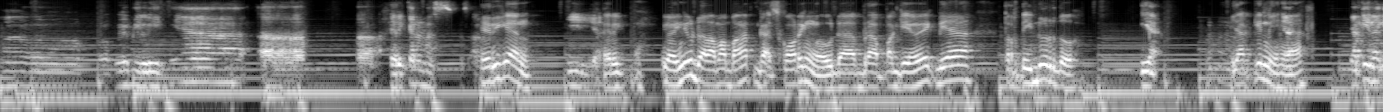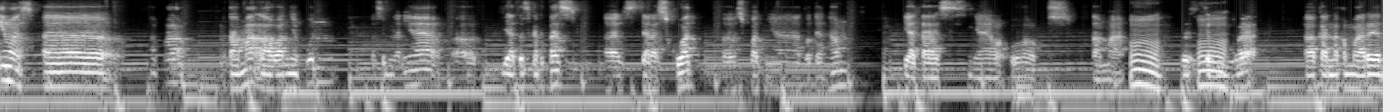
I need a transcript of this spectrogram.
Uh, kalau gue milihnya uh, uh, Harry Kane mas. Harry Kane. Iya. Eric, ya ini udah lama banget nggak scoring loh. Udah berapa game week dia tertidur tuh. Iya. Yakin nih ya? Yakin yakin mas. Uh, apa pertama lawannya pun sebenarnya uh, di atas kertas uh, secara squad uh, squadnya Tottenham di atasnya Wolves pertama. Hmm. Terus hmm. kedua uh, karena kemarin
